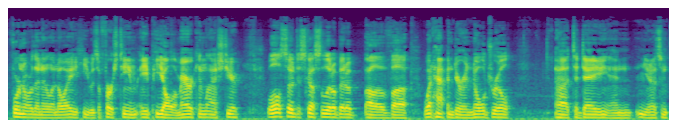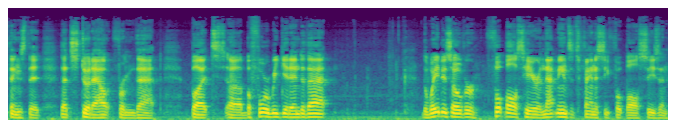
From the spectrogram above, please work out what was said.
for Northern Illinois. He was a first team AP All American last year. We'll also discuss a little bit of, of uh, what happened during Nole Drill uh, today, and you know some things that that stood out from that. But uh, before we get into that, the wait is over. Football's here, and that means it's fantasy football season.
